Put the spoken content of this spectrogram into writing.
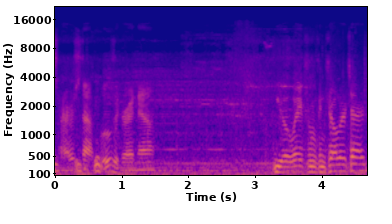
Tire's not moving right now. You away from controller, tired?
